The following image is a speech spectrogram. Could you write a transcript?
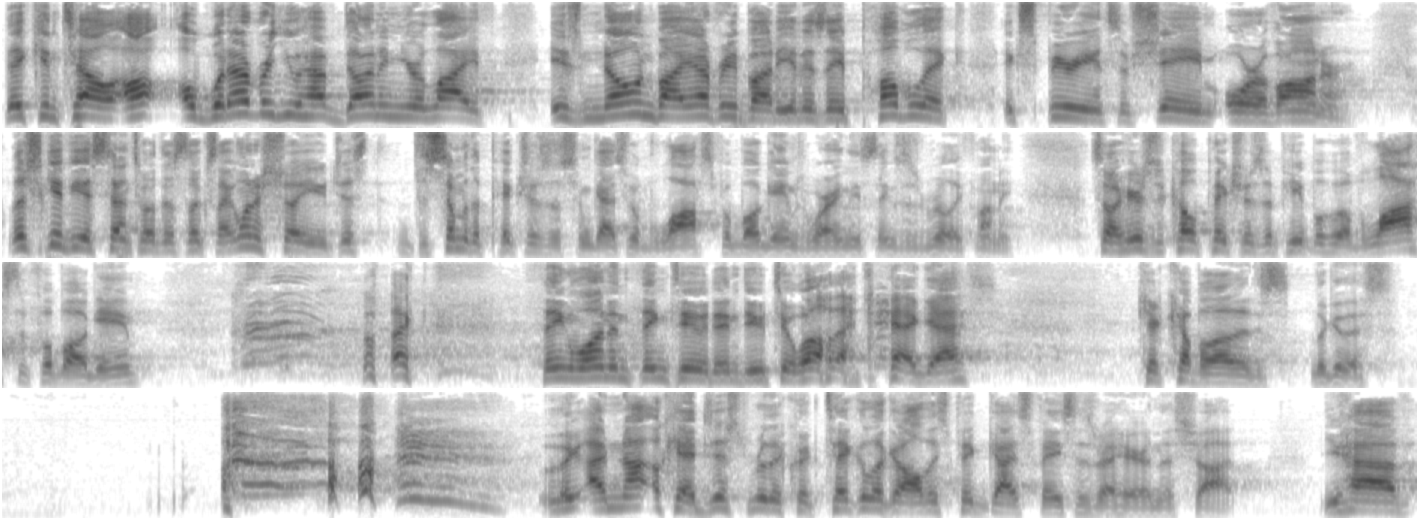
They can tell uh, uh, whatever you have done in your life is known by everybody. It is a public experience of shame or of honor. Let's give you a sense of what this looks like. I want to show you just some of the pictures of some guys who have lost football games wearing these things. is really funny. So here's a couple pictures of people who have lost a football game. like thing one and thing two didn't do too well that day, I guess. a couple others. Look at this. look, I'm not okay. Just really quick, take a look at all these big guys' faces right here in this shot. You have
